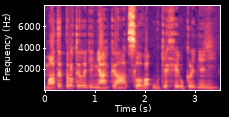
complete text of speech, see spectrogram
máte pro ty lidi nějaká slova útěchy, uklidnění?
